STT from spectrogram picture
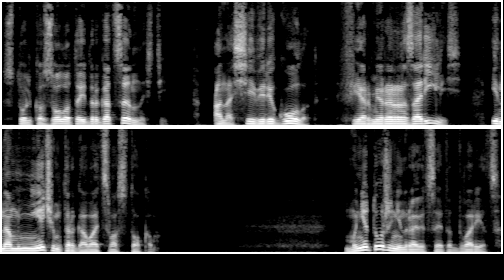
Столько золота и драгоценностей. А на севере голод, фермеры разорились, и нам нечем торговать с Востоком. Мне тоже не нравится этот дворец,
